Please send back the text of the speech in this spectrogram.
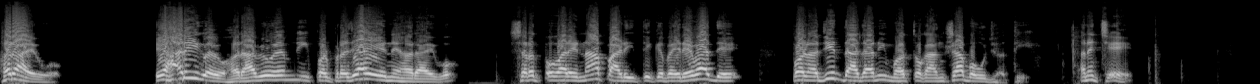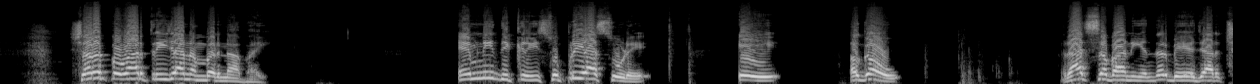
હરાયો એ હારી ગયો, હરાવ્યો એમ નહીં, પણ પ્રજાએ એને હરાવ્યો. શરદ પવારે ના પાડી હતી કે ભાઈ રહેવા દે, પણ અજીત દાદાની મહત્વકાંક્ષા બહુ જ હતી. અને છે શરદ પવાર ત્રીજા નંબરના ભાઈ. એમની દીકરી સુપ્રિયા સુડે એ અગાઉ રાજ્યસભાની અંદર બે હજાર છ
